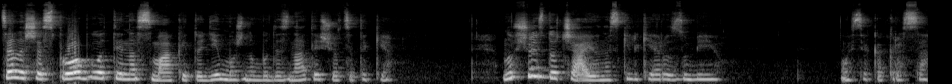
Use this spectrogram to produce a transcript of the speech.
це лише спробувати на смак, і тоді можна буде знати, що це таке. Ну, щось до чаю, наскільки я розумію. Ось яка краса.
